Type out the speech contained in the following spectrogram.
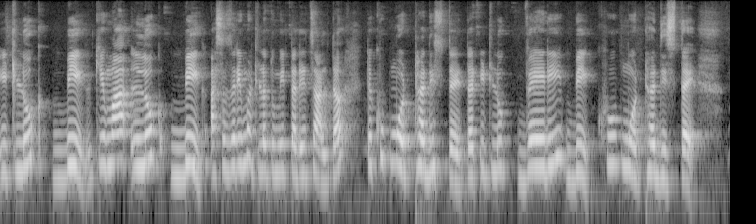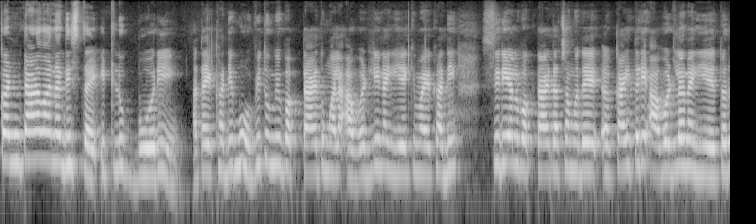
it look big किंवा लुक बिग असं जरी म्हटलं तुम्ही तरी चालतं ते खूप मोठं दिसतंय. तर इट लुक व्हेरी बिग खूप मोठं दिसतंय. कंटाळवानं दिसतंय. इट लुक बोरिंग आता एखादी मूव्ही तुम्ही बघताय तुम्हाला आवडली नाही आहे किंवा एखादी सिरियल बघताय त्याच्यामध्ये काहीतरी आवडलं नाही आहे तर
